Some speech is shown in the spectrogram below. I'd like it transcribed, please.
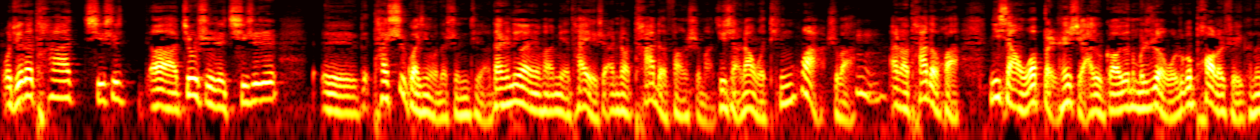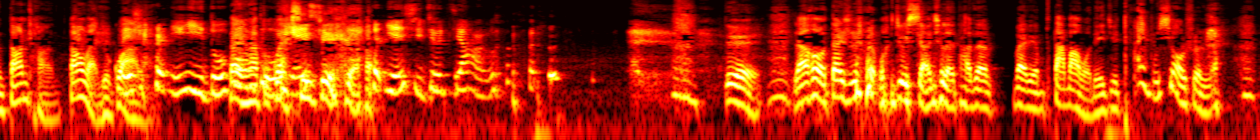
我觉得他其实啊，就是其实。呃，他是关心我的身体啊，但是另外一方面，他也是按照他的方式嘛，就想让我听话，是吧？嗯。按照他的话，你想我本身血压又高又那么热，我如果泡了水，可能当场当晚就挂了。没事，你以毒攻毒，但是他不关心这个，也许 就降了。对，然后但是我就想起来他在外面大骂我的一句：“太不孝顺了。”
